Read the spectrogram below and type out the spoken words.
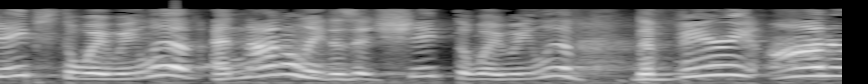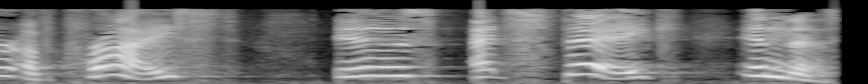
shapes the way we live. And not only does it shape the way we live, the very honor of Christ is at stake in this.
